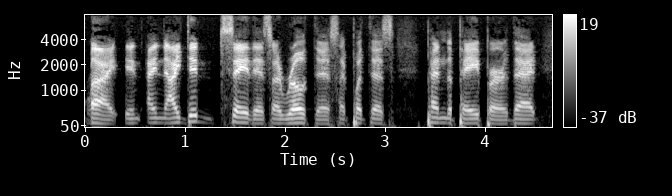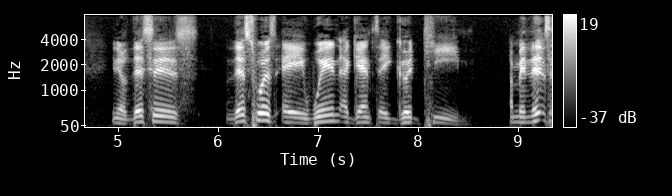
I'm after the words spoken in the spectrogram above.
All right, and, and I did say this. I wrote this. I put this pen to paper that you know this is this was a win against a good team. I mean, this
